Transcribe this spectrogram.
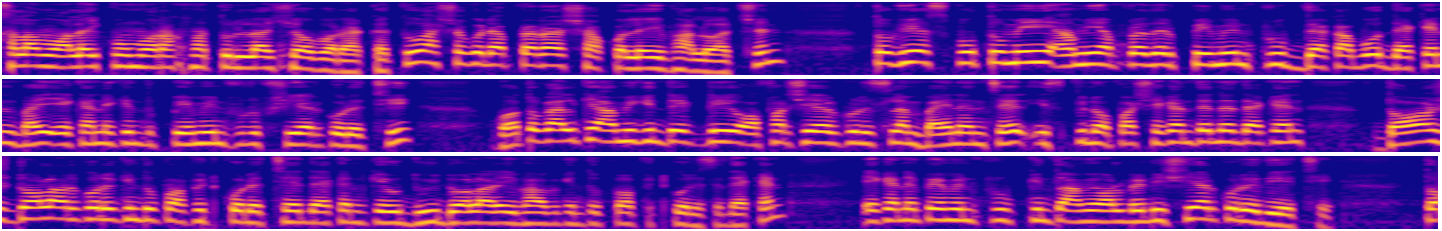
আসসালামু আলাইকুম রহমতুল্লাহি ওবরাকাতু। আশা করি আপনারা সকলেই ভালো আছেন। তো ভিয়াস, প্রথমেই আমি আপনাদের পেমেন্ট প্রুফ দেখাবো। দেখেন ভাই, এখানে কিন্তু পেমেন্ট প্রুফ শেয়ার করেছি। গতকালকে আমি কিন্তু একটি অফার শেয়ার করেছিলাম বাইন্যান্সের স্পিন অফার সেখান থেকে দেখেন, দশ ডলার করে কিন্তু প্রফিট করেছে। দেখেন, কেউ দুই ডলার এইভাবে কিন্তু প্রফিট করেছে। দেখেন, এখানে পেমেন্ট প্রুফ কিন্তু আমি অলরেডি শেয়ার করে দিয়েছি। তো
